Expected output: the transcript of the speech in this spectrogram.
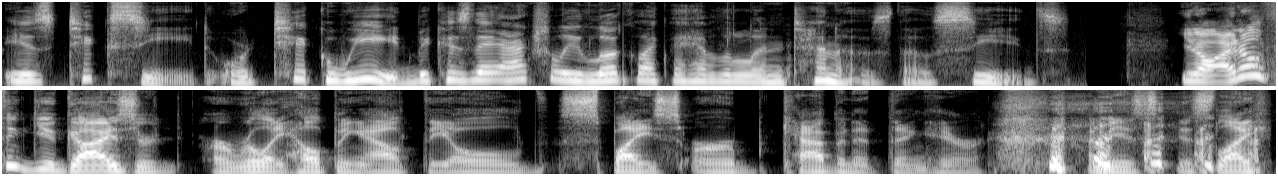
is tick seed or tick weed because they actually look like they have little antennas, those seeds. You know, I don't think you guys are, are really helping out the old spice herb cabinet thing here. I mean, it's, it's like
